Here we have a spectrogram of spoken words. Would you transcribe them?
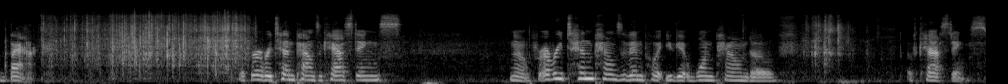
back. So for every 10 pounds of castings, no, for every 10 pounds of input, you get one pound of, of castings.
